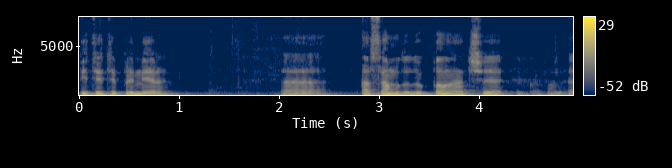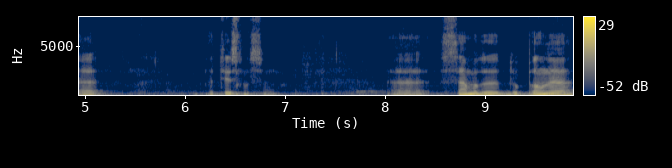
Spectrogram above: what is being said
Питайте премиера. Аз само да допълня, че... А, натисна съм. А, само да допълня,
